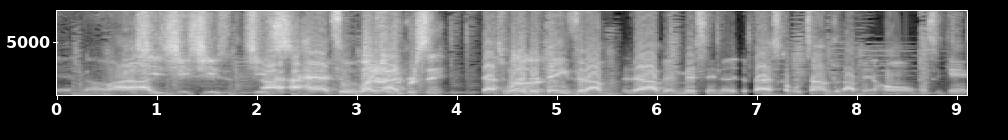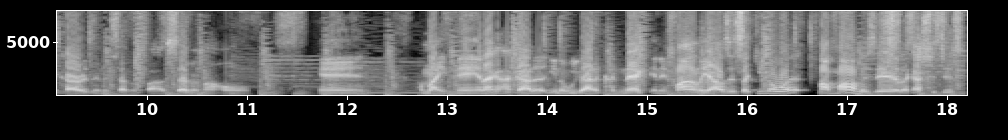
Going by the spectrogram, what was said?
Yeah. No, I. She, she, she's she's I, I had to. one hundred percent. That's one of the Uh, things that I've that I've been missing the, the past couple times that I've been home. Once again, Kyra's in the seven five seven, my home, and I'm like, man, I, I gotta, you know, we gotta connect. And then finally, I was just like, you know what, my mom is there. Like, I should just.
